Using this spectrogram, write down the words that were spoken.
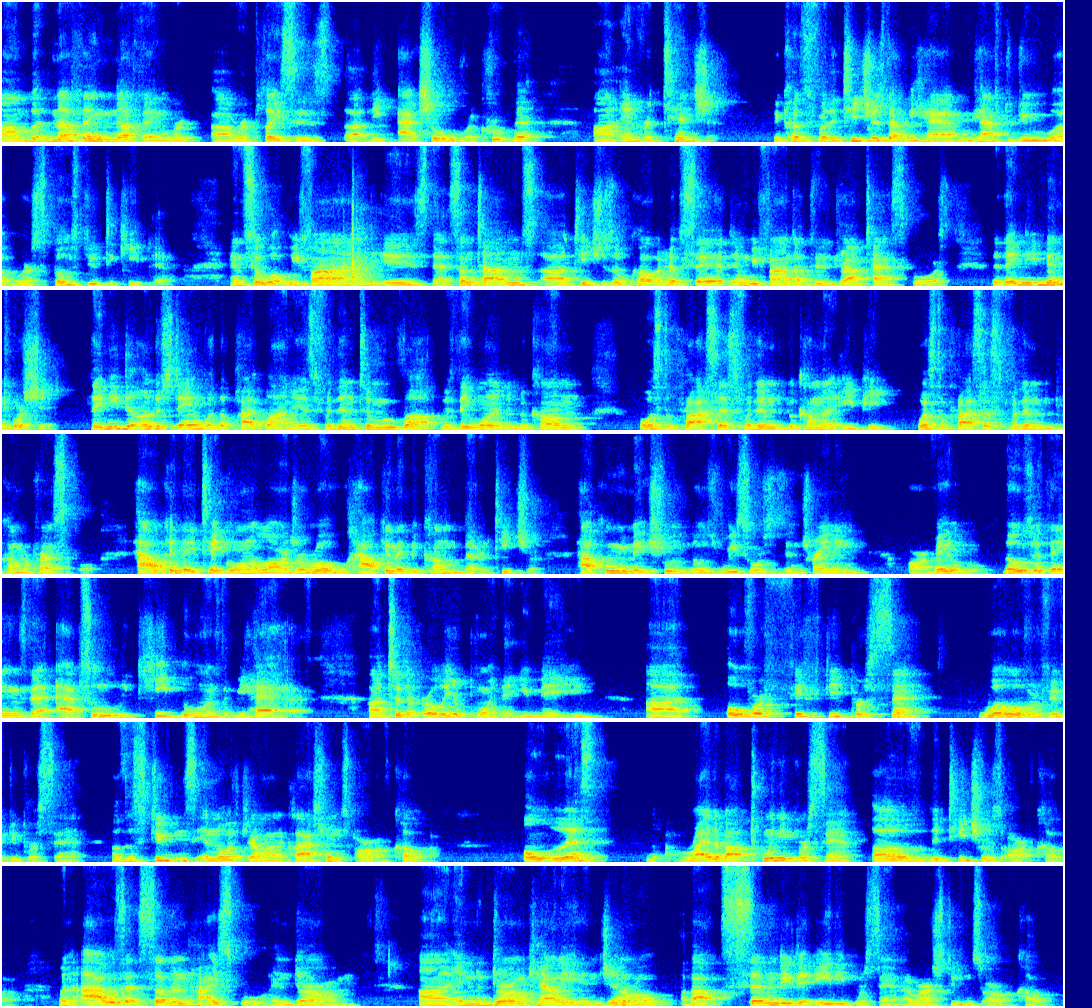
um, but nothing nothing re, uh, replaces uh, the actual recruitment uh, and retention because for the teachers that we have, we have to do what we're supposed to to keep them. And so what we find is that sometimes uh, teachers of color have said, and we found out through the Drive Task Force, that they need mentorship. They need to understand what the pipeline is for them to move up. If they wanted to become, what's the process for them to become an AP? What's the process for them to become a principal? How can they take on a larger role? How can they become a better teacher? How can we make sure that those resources and training are available? Those are things that absolutely keep the ones that we have. Uh, to the earlier point that you made, uh, over 50%, well over 50% of the students in North Carolina classrooms are of color. Less, right about 20% of the teachers are of color. When I was at Southern High School in Durham, uh, in Durham County in general, about 70 to 80% of our students are of color.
